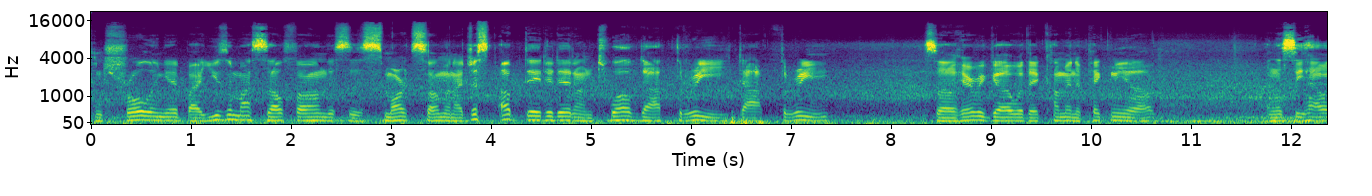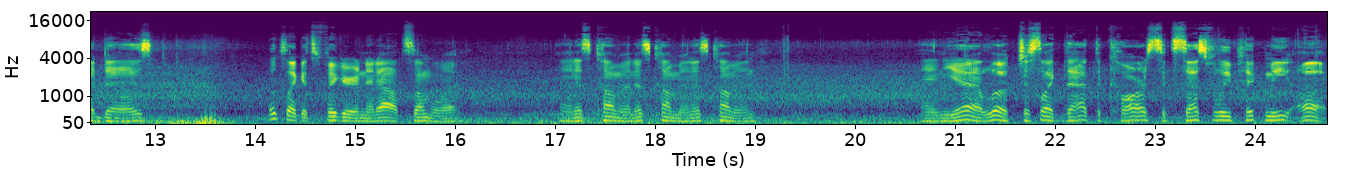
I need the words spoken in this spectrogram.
controlling it by using my cell phone. This is smart summon. I just updated it on 12.3.3 so here we go with it coming to pick me up. And let's see how it does looks like it's figuring it out somewhat. And it's coming it's coming it's coming. And yeah look just like that the car successfully picked me up.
